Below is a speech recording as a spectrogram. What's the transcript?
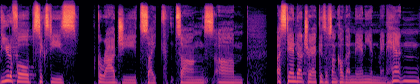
beautiful 60s garagey psych songs. Um, a standout track is a song called "A Nanny in Manhattan."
